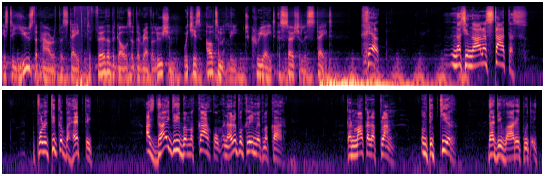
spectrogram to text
is to use the power of the state to further the goals of the revolution, which is ultimately to create a socialist state. Geld, nasionale status, politieke beheptheid. Als die drie bij elkaar komen en helpen klein met elkaar, dan maken we een plan om te keer dat die waarheid moet uit.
